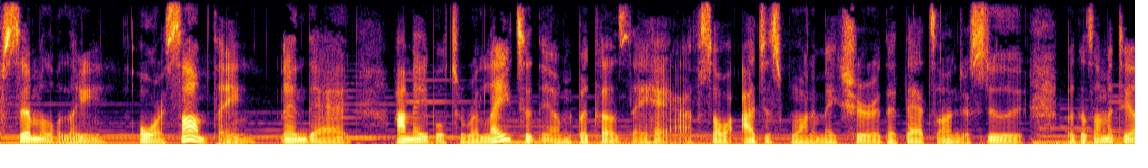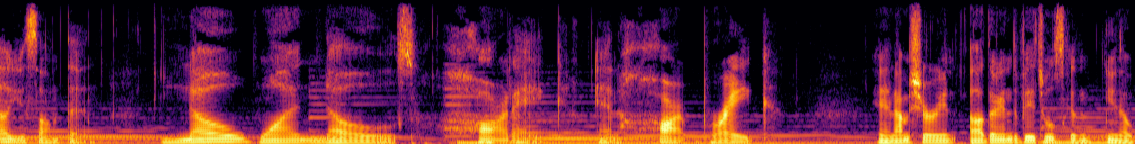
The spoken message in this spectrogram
similarly or something, and that I'm able to relate to them because they have. So I just want to make sure that that's understood because I'm going to tell you something. No one knows heartache and heartbreak. And I'm sure other individuals can, you know,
